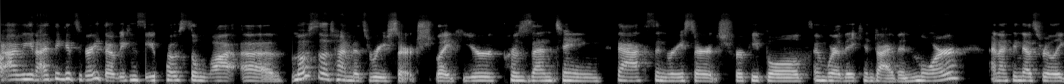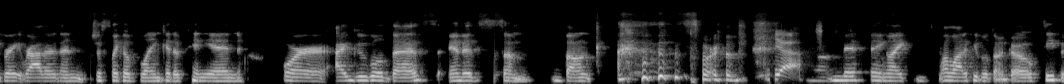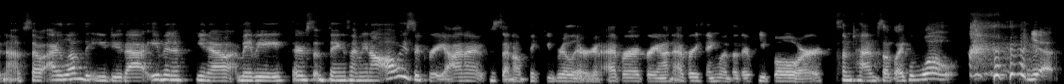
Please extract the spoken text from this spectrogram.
I mean, I think it's great though because you post a lot of, most of the time it's research. Like you're presenting facts and research for people and where they can dive in more And I think that's really great rather than just like a blanket opinion or I Googled this and it's some bunk sort of yeah. Uh, myth thing like a lot of people don't go deep enough. So i love that you do that even if you know maybe there's some things i mean i'll always agree on it because i don't think you really are going to ever agree on everything with other people or sometimes i'm like whoa. Yeah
